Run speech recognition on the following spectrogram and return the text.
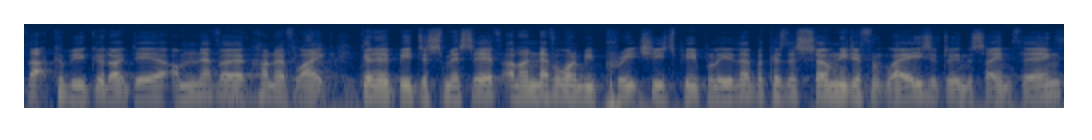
That could be a good idea. I'm never kind of like going to be dismissive, and I never want to be preachy to people either because there's so many different ways of doing the same thing.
